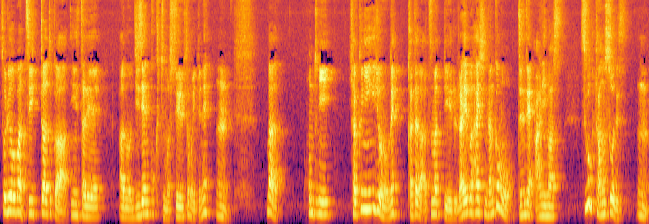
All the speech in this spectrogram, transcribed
それをまあ Twitter とかインスタであの事前告知もしている人もいてね、うん。まあ本当に100人以上の、ね、方が集まっているライブ配信なんかも全然あります。すごく楽しそうです。うん。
